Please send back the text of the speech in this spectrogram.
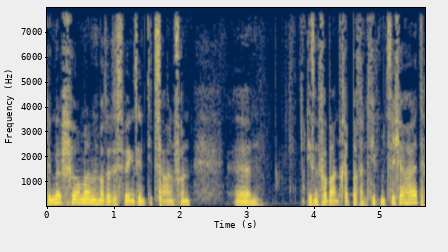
Düngefirmen. Also deswegen sind die Zahlen von äh, diesem Verband repräsentativ mit Sicherheit.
